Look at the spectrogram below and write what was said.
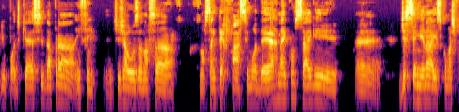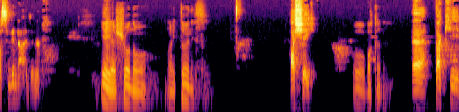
E o podcast dá para, enfim, a gente já usa a nossa, nossa interface moderna e consegue é, disseminar isso com mais facilidade, né? E aí, achou no, no iTunes? Achei. Oh, bacana. É, tá aqui.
